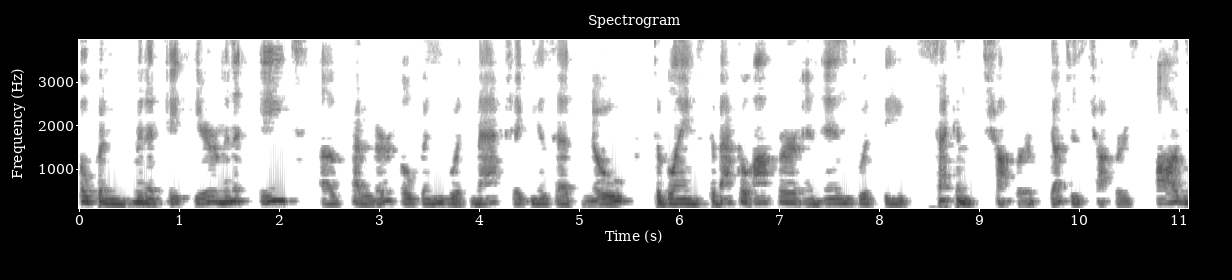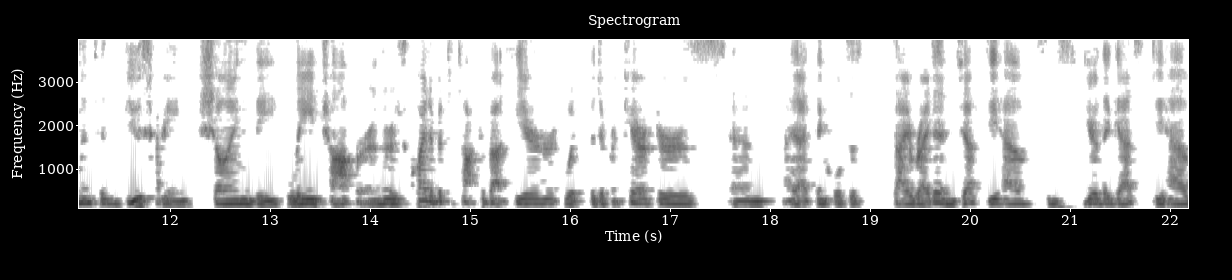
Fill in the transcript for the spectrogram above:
open minute eight here. Minute eight of Predator opens with Mac shaking his head no to Blaine's tobacco offer and ends with the second chopper, Dutch's chopper's augmented view screen showing the lead chopper. And there's quite a bit to talk about here with the different characters, and I, I think we'll just dive right in. Jeff, do you have, since you're the guest, do you have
